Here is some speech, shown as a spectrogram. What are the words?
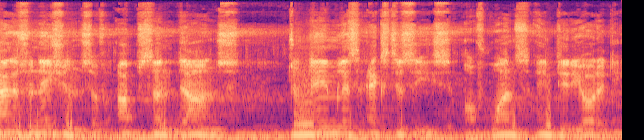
Hallucinations of ups and downs to nameless ecstasies of one's interiority.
